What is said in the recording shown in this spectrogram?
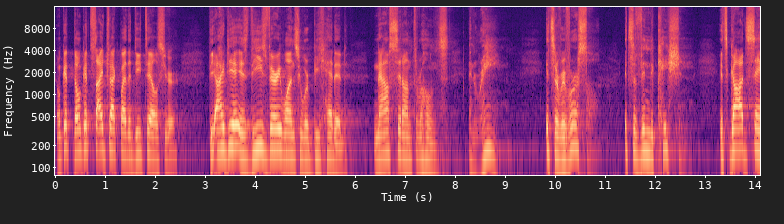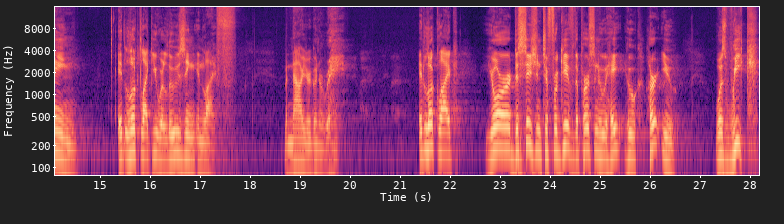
Don't get, don't get sidetracked by the details here. The idea is these very ones who were beheaded now sit on thrones and reign. It's a reversal, it's a vindication. It's God saying, It looked like you were losing in life but now you're going to reign. It looked like your decision to forgive the person who hate who hurt you was weak.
